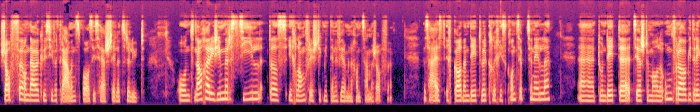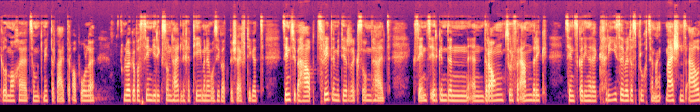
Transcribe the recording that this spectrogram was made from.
schaffen und auch eine gewisse Vertrauensbasis herstellen zu den Leuten. Und nachher ist immer das Ziel, dass ich langfristig mit diesen Firmen zusammenarbeiten kann. Das heißt, ich gehe dann dort wirklich ins Konzeptionelle, äh, tun dort äh, zuerst einmal eine Umfrage in der Regel machen, um die Mitarbeiter abholen, schauen, was sind ihre gesundheitlichen Themen, die sie gerade beschäftigen. Sind sie überhaupt zufrieden mit ihrer Gesundheit? Sehen sie irgendeinen Drang zur Veränderung? Sind sie gerade in einer Krise? Weil das braucht es ja meistens auch,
